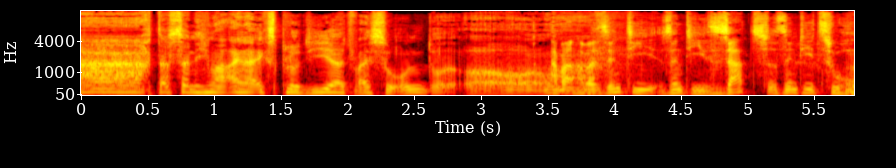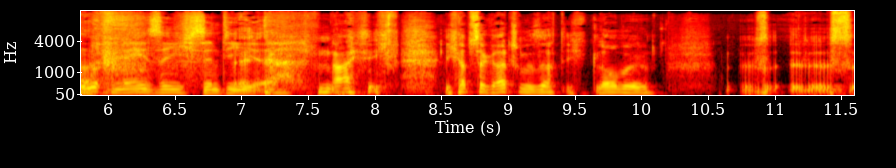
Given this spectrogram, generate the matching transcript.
Ach, dass da nicht mal einer explodiert, weißt du, und oh, aber, aber sind die, sind die satt? Sind die zu hochnäsig? Sind die, äh, Nein, ich, ich habe es ja gerade schon gesagt, ich glaube, das, das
